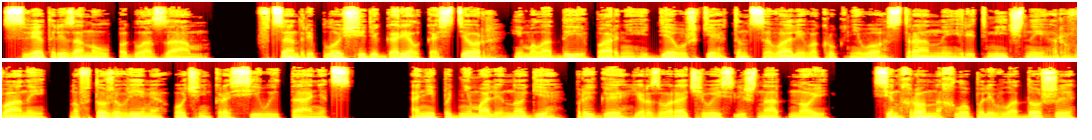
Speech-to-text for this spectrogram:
Свет резанул по глазам. В центре площади горел костер, и молодые парни и девушки танцевали вокруг него странный, ритмичный, рваный, но в то же время очень красивый танец. Они поднимали ноги, прыгая и разворачиваясь лишь на одной, синхронно хлопали в ладоши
